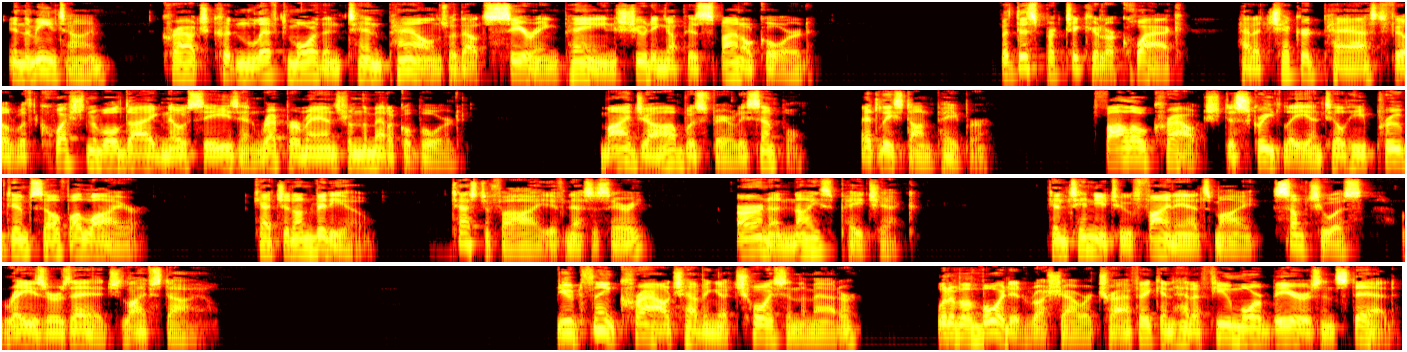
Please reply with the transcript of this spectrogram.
In the meantime, Crouch couldn't lift more than 10 pounds without searing pain shooting up his spinal cord. But this particular quack had a checkered past filled with questionable diagnoses and reprimands from the medical board. My job was fairly simple, at least on paper. Follow Crouch discreetly until he proved himself a liar. Catch it on video testify if necessary, earn a nice paycheck, continue to finance my sumptuous razor's edge lifestyle. You'd think Crouch, having a choice in the matter, would have avoided rush hour traffic and had a few more beers instead.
